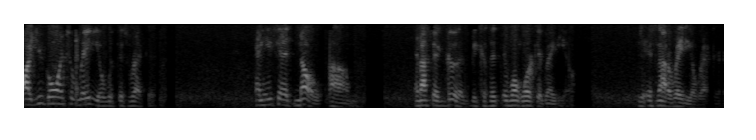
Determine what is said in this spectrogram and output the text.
Are you going to radio with this record? And he said, no. Um, and I said, good, because it, it won't work at radio. It's not a radio record.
